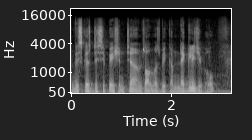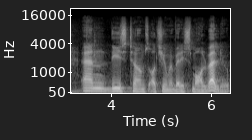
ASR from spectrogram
viscous dissipation terms almost become negligible. And these terms assume a very small value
